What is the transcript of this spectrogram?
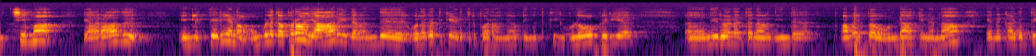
நிச்சயமாக யாராவது எங்களுக்கு தெரியணும். உங்களுக்கு அப்புறம் யார் இதை வந்து உலகத்துக்கே எடுத்துகிட்டு போகிறாங்க அப்படின்றதுக்கு இவ்வளோ பெரிய நிறுவனத்தை நான் இந்த அமைப்பை உண்டாக்கினேன்னா எனக்கு அடுத்து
